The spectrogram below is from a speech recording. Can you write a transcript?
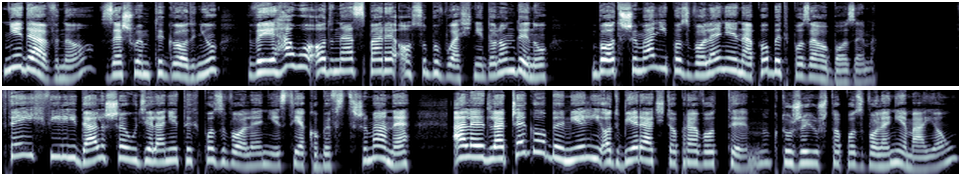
niedawno, w zeszłym tygodniu, wyjechało od nas parę osób właśnie do Londynu, bo otrzymali pozwolenie na pobyt poza obozem. W tej chwili dalsze udzielanie tych pozwoleń jest jakoby wstrzymane, ale dlaczego by mieli odbierać to prawo tym, którzy już to pozwolenie mają?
